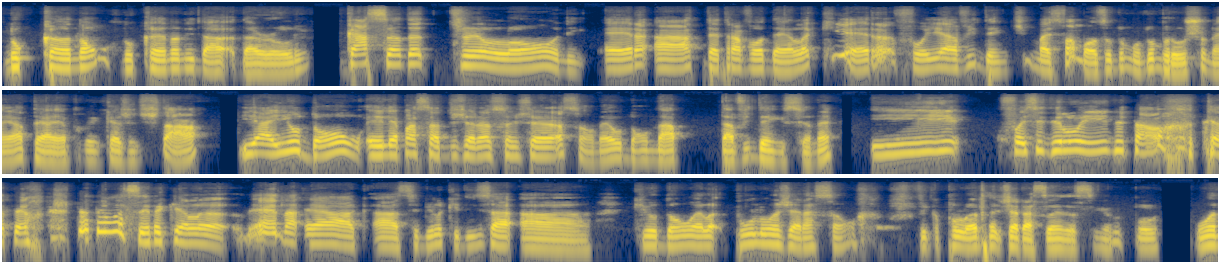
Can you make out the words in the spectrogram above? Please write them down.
no canon, no cânone da, da Rowling, Cassandra Trelawney era a tetravó dela, que era, foi a vidente mais famosa do mundo bruxo, né? Até a época em que a gente está. E aí o dom, ele é passado de geração em geração, né? O dom da, da vidência, né? E foi se diluindo e tal. Tem até, tem até uma cena que ela. É, na- é a, a Sibila que diz a, a- que o dom ela pula uma geração, fica pulando as gerações assim, ela pula. Uma,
